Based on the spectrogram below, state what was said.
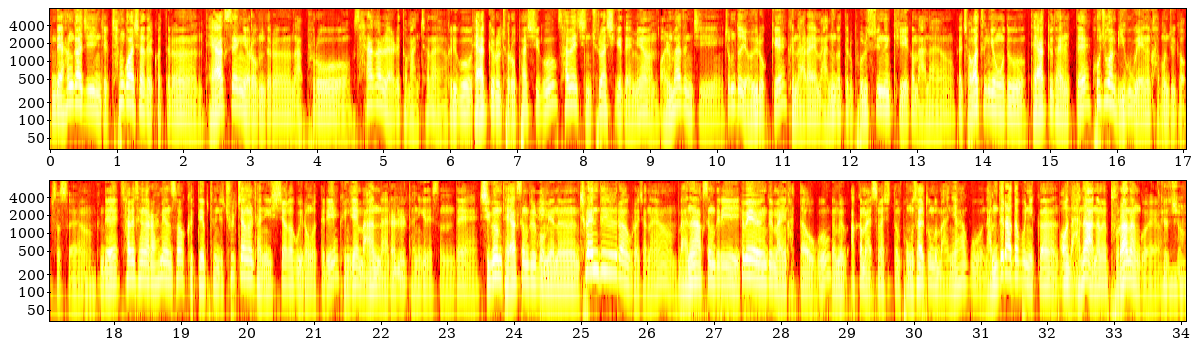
근데 한 가지 이제 참고하셔야 될 것들은 대학생 여러분들은 앞으로 살아갈 날이 더 많잖아요. 그리고 대학교를 졸업하시고 사회 진출하시게 되면 얼마든지 좀 더 여유롭게 그 나라의 많은 것들을 볼 수 있는 기회가 많아요. 그러니까 저 같은 경우도 대학교 다닐 때 호주와 미국 외에는 가본 적이 없었어요. 근데 사회 생활을 하면서 그때부터 이제 출장을 다니기 시작하고 이런 것들이 굉장히 많은 나라를 다니게 됐었는데 지금 대학생들 보면은 트렌드라고 그러잖아요. 많은 학생들이 해외여행도 많이 갔다 오고 그다음에 아까 말씀하셨던 봉사활동도 많이 하고 남들 하다 보니까 어 나는 안 하면 불안한 거예요. 그렇죠.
